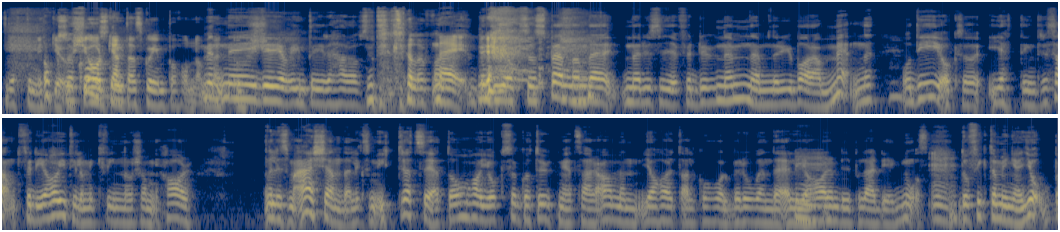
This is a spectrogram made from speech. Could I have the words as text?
Jättemycket Också usch. Jag orkar inte ens gå in på honom. Men Men, nej usch. det gör vi inte i det här avsnittet i alla fall. Nej. Men det är också spännande när du säger för du näm- nämner ju bara män. Och det är ju också jätteintressant för det har ju till och med kvinnor som har eller som är kända liksom yttrat sig att de har ju också gått ut med att så här, ja men jag har ett alkoholberoende eller jag har en bipolär diagnos. Då fick de inga jobb.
